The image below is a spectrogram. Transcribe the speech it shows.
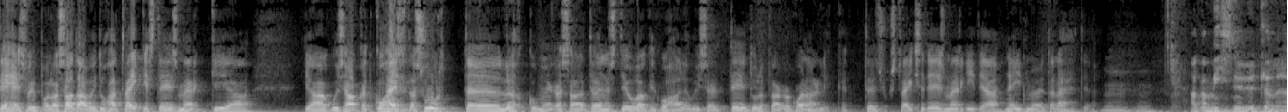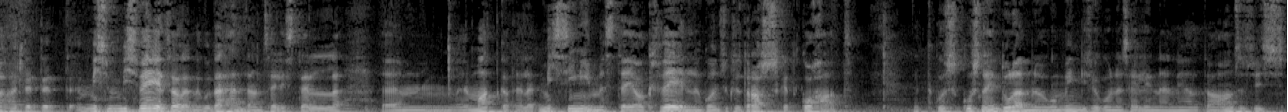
tehes võib-olla sada või tuhat väikest eesmärki ja ja kui sa hakkad kohe seda suurt äh, lõhkuma, ega sa tõenäoliselt ei jõuagi kohale või see tee tuleb väga konarlik, et siuksed väiksed eesmärgid ja neid mööda lähed ja mm. -hmm. aga mis nüüd ütleme noh, et, et, et mis, mis veel sa oled nagu täheldanud sellistel ähm, matkadel, et mis inimeste jaoks veel nagu on siuksed rasked kohad? et kus, kus neil tuleb nagu mingisugune selline nii-öelda, on see siis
